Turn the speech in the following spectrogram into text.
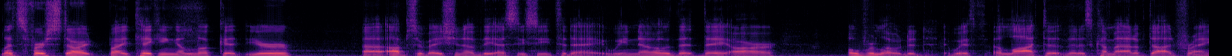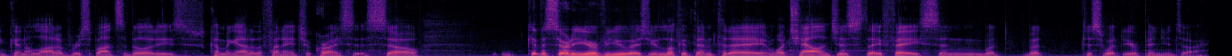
let's first start by taking a look at your uh, observation of the SEC today. We know that they are overloaded with a lot to, that has come out of Dodd Frank and a lot of responsibilities coming out of the financial crisis. So, give us sort of your view as you look at them today and what challenges they face and what, what just what your opinions are.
